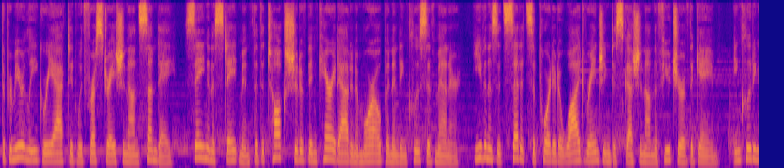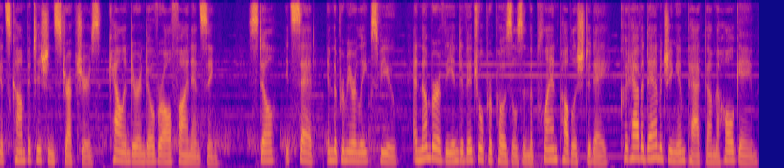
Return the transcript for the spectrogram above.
The Premier League reacted with frustration on Sunday, saying in a statement that the talks should have been carried out in a more open and inclusive manner, even as it said it supported a wide ranging discussion on the future of the game, including its competition structures, calendar, and overall financing. Still, it said, in the Premier League's view, a number of the individual proposals in the plan published today could have a damaging impact on the whole game,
